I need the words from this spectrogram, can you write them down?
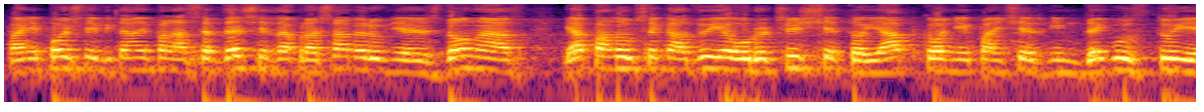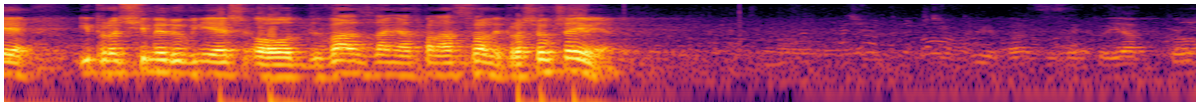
Panie pośle, witamy pana serdecznie, zapraszamy również do nas. Ja panu przekazuję uroczyście to jabłko, niech pan się z nim degustuje i prosimy również o dwa zdania z pana strony. Proszę uprzejmie. za to jabłko.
